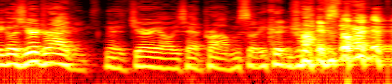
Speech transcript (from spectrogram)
He goes, You're driving. And Jerry always had problems, so he couldn't drive. So,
